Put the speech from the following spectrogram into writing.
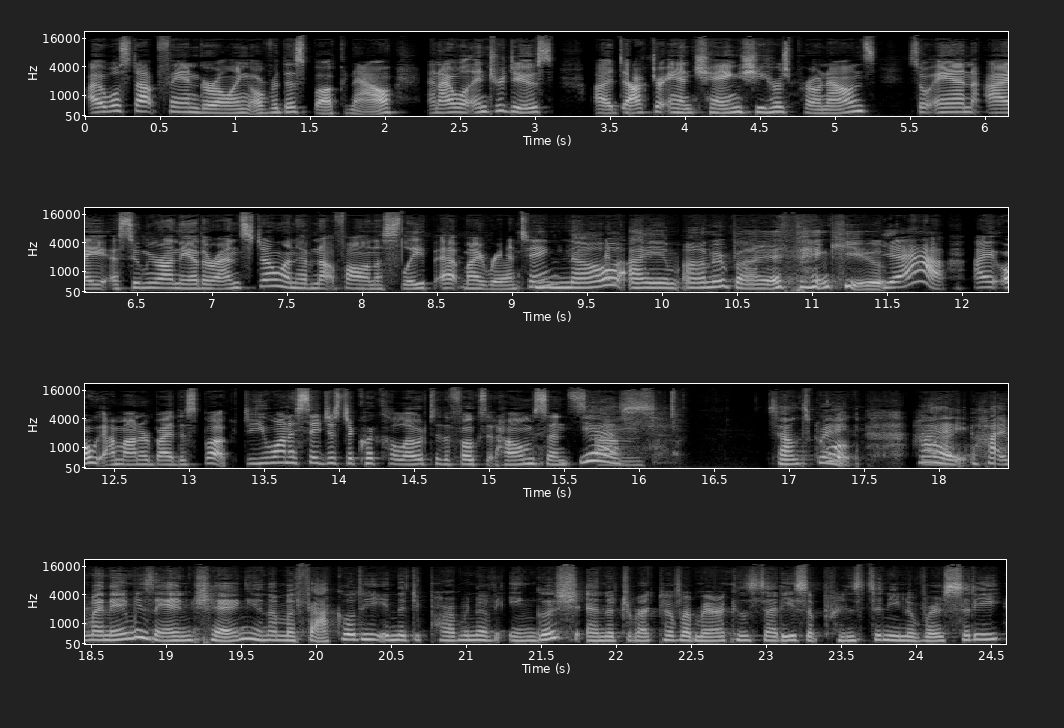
I will stop fangirling over this book now, and I will introduce uh, Dr. Anne Cheng, she, hers pronouns. So, Anne, I assume you're on the other end still and have not fallen asleep at my ranting. No, I am honored by it. Thank you. Yeah, I oh, I'm honored by this book. Do you want to say just a quick hello to the folks at home? Since um, yes. Um, Sounds great. Cool. Hi, hi. My name is Anne Cheng, and I'm a faculty in the Department of English and the Director of American Studies at Princeton University.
